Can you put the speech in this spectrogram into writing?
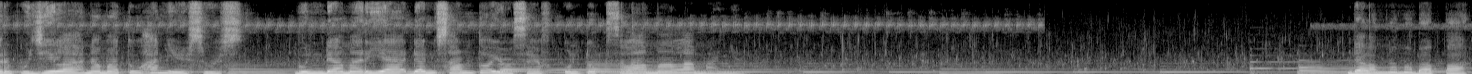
Terpujilah nama Tuhan Yesus, Bunda Maria dan Santo Yosef untuk selama-lamanya. Dalam nama Bapa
